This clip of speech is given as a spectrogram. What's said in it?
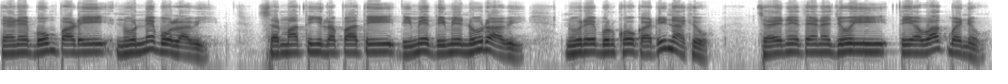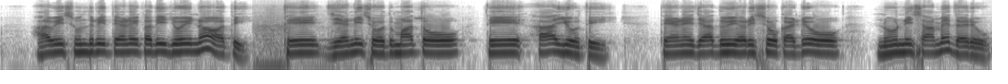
તેણે બૂમ પાડી નૂરને બોલાવી. શરમાતી, લપાતી, ધીમે ધીમે નૂર આવી. નૂરે બુરખો કાઢી નાખ્યો. જયને તેણે જોઈ તે અવાક બન્યો. આવી સુંદરી તેણે કદી જોઈ ન હતી. તે જેની શોધમાં તો તે આ યુવતી. તેણે જાદુઈ અરીસો કાઢ્યો, નૂરની સામે ધર્યો.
